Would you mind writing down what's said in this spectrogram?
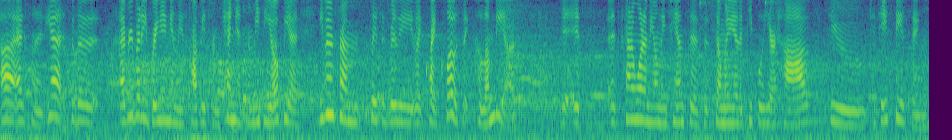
Ah, excellent. Yeah, so the everybody bringing in these coffees from Kenya, from Ethiopia, even from places really like quite close, like Colombia. It's it's kind of one of the only chances that so many of the people here have to to taste these things.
